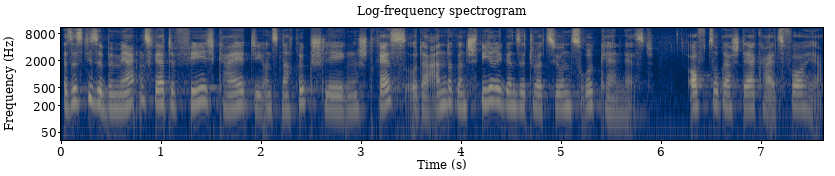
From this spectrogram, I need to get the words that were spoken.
Es ist diese bemerkenswerte Fähigkeit, die uns nach Rückschlägen, Stress oder anderen schwierigen Situationen zurückkehren lässt, oft sogar stärker als vorher.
